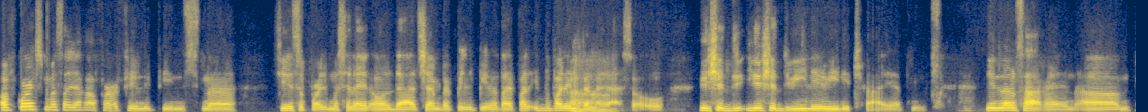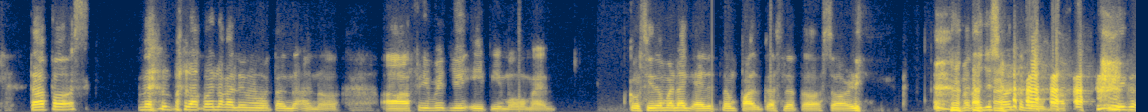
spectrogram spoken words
Of course, masaya ka for Philippines na sinusupport mo sila and all that. Siyempre, Pilipino tayo. Parang iba pa rin uh-huh. talaga. So, you should you should really, really try it. Yun lang sa akin. Um, tapos, meron pala ako nakalimutan na ano, uh, favorite UAP moment. Kung sino man nag-edit ng podcast na to, sorry. But I just want to go back. ko,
